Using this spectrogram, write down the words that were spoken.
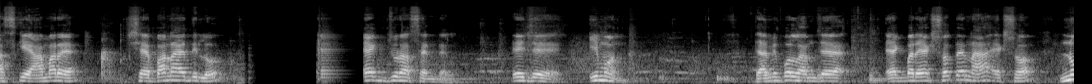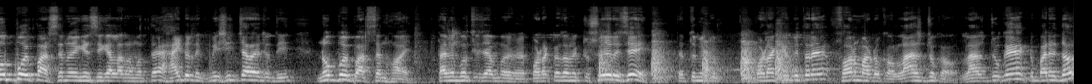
আজকে আমারে, সে বানায় দিল এক জোড়া স্যান্ডেল। এই যে ইমন। তা আমি বললাম যে একবার একশোতে না, একশো, নব্বই পার্সেন্ট হয়ে গেছে গেলার মধ্যে। হাইড্রোলিক মেশিন চালায় যদি নব্বই পার্সেন্ট হয়, তা আমি বলছি যে প্রোডাক্টটা যখন একটু শুয়ে রয়েছে, তা তুমি একটু প্রোডাক্টের ভিতরে ফর্মা ঢোকাও লাস্ট ঢোকাও। লাস্ট ঢুকে একটু বাড়ি দাও,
